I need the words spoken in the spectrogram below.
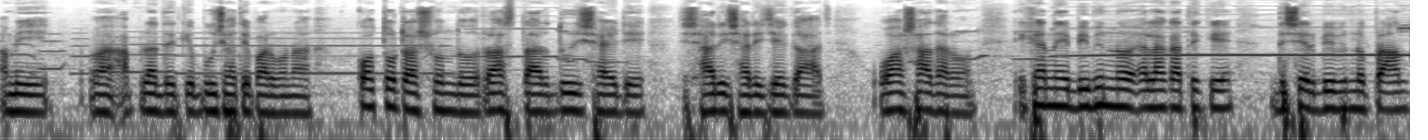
আমি আপনাদেরকে বুঝাতে পারব না। কতটা সুন্দর। রাস্তার দুই সাইডে সারি সারি যে গাছ, অসাধারণ। এখানে বিভিন্ন এলাকা থেকে, দেশের বিভিন্ন প্রান্ত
